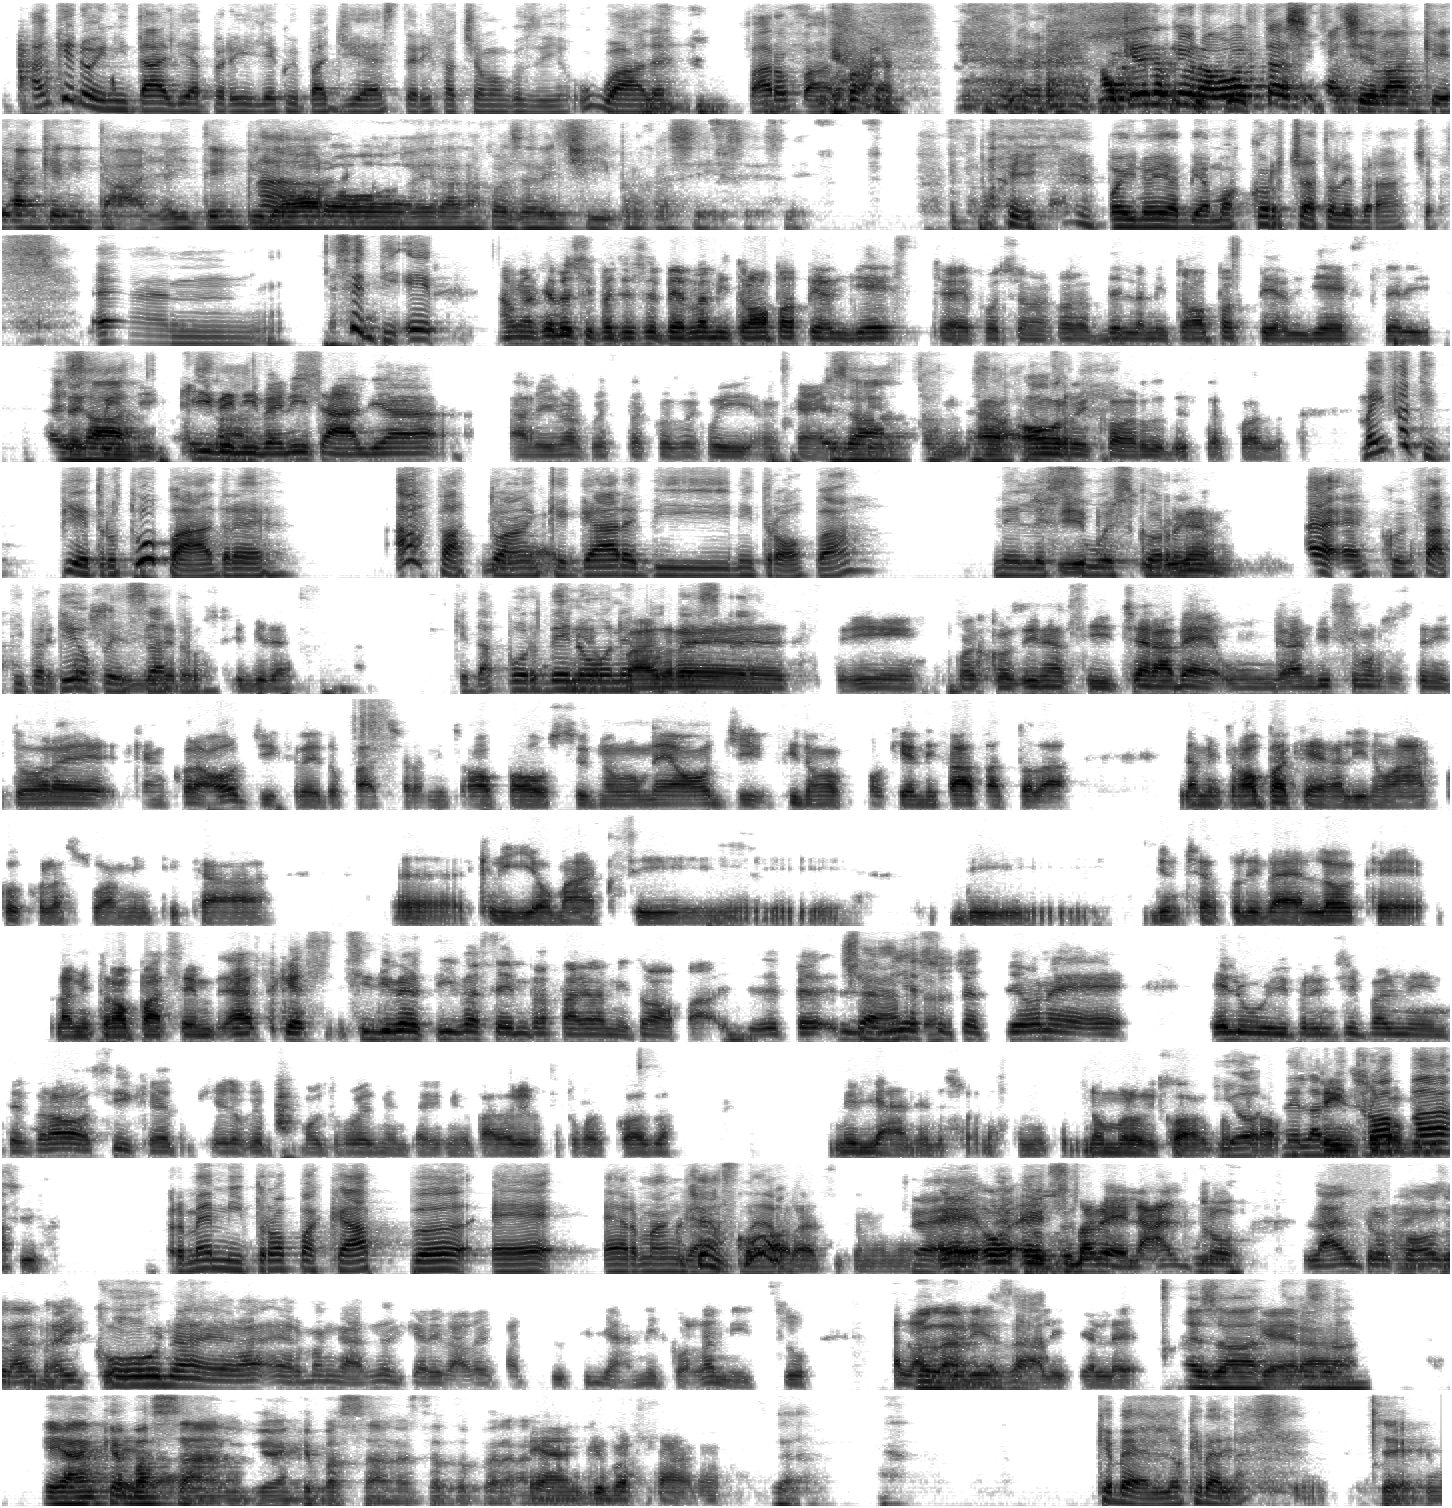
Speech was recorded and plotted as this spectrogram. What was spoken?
Anche noi in Italia per gli equipaggi esteri facciamo così, uguale, paro paro. Ma credo che una volta si faceva anche, anche inItalia, i tempi ah, d'oro ecco. era una cosa reciproca, sì, sì, sì. Poi, poi, noi abbiamo accorciato le braccia. Ehm, senti, e... Ah, ma credo si facesse per la mitropa per gli esteri, cioè fosse una cosa della mitropa per gli esteri. Esatto, cioè, quindi chi esatto. veniva in Italia arriva a questa cosa qui. Okay, esatto, sì. esatto. Ho un ricordo di questa cosa. Ma infatti Pietro, tuo padre ha fatto Mio anche padre. gare di Mitropa nelle sì, sue scorre... Eh, ecco, infatti, perché io ho pensato che da Pordenone Mio padre, potesse... sì, qualcosina sì. C'era, beh, un grandissimo sostenitore che ancora oggi credo faccia la Mitropa, o se non è oggi, fino a pochi anni fa ha fatto la, la Mitropa, che era Lino Acco con la sua mitica eh, Clio Maxi di, di un certo livello che la Mitropa sem- eh, che si divertiva sempre a fare la Mitropa. Certo. La mia certo. associazione è, è, lui principalmente, però sì, credo, credo, che molto probabilmente anche mio padre aveva fatto qualcosa negli anni, adesso onestamente non me lo ricordo. Io nella Mitropa, sì. per me Mitropa Cup è Herman C'è Gassner. ancora, secondo me. Cioè, è, è, è, vabbè, l'altro, l'altro eh, cosa, l'altra icona era Herman Gassner che arrivava infatti tutti gli anni con la Mitsu alla esatto. Che, esatto, che era, esatto e anche Bassano, che anche Bassano è stato per anni. E anche Bassano. Che bello, che bello. Sì, Che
